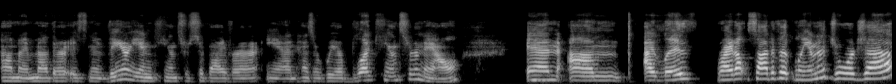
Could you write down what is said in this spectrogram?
Uh, my mother is an ovarian cancer survivor and has a rare blood cancer now. And um, I live right outside of Atlanta, Georgia.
